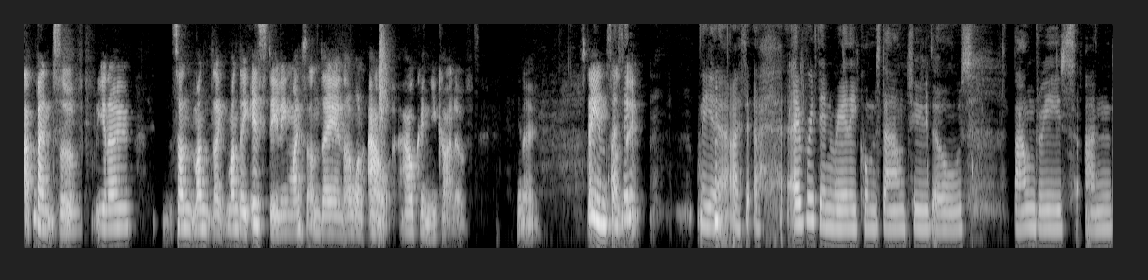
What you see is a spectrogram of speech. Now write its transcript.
that fence of you know, sun mon- like Monday is stealing my Sunday, and I want out. How can you kind of, you know, stay in I Sunday? think, yeah, I think everything really comes down to those boundaries and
